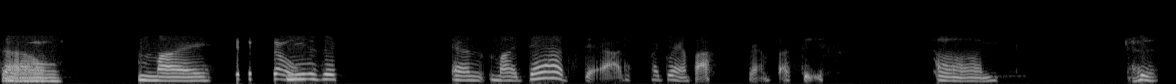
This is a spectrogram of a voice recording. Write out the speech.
So Wow. my So, music and my dad's dad, my grandpa, Grandpa Cease, um, who's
